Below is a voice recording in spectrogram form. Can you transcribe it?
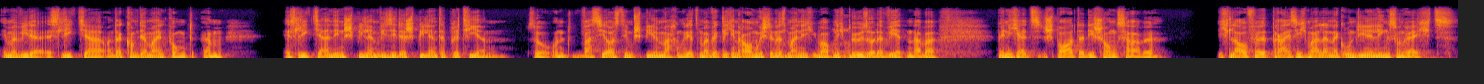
immer wieder. Es liegt ja, und da kommt ja mein Punkt. Ähm, es liegt ja an den Spielern, wie sie das Spiel interpretieren. So, und was sie aus dem Spiel machen. Und jetzt mal wirklich in den Raum gestellt, das meine ich überhaupt nicht böse oder wertend, aber wenn ich als Sportler die Chance habe, ich laufe 30 Mal an der Grundlinie links und rechts,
